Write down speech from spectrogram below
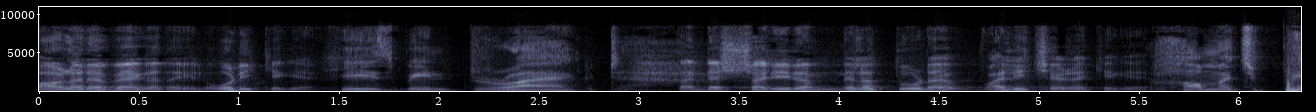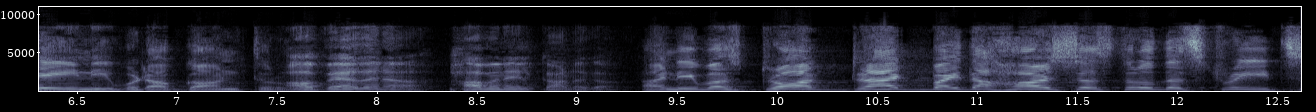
വളരെ വേഗതയിൽ ഓടിക്കുകയാണ് He's been dragged. തന്റെ ശരീരം നിലത്തൂടെ വലിച്ചിഴയ്ക്കുകയാണ് How much pain he would have gone through. ആ വേദന ഭാവനയിൽ കാണുക And he was dragged, dragged by the horses through the streets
